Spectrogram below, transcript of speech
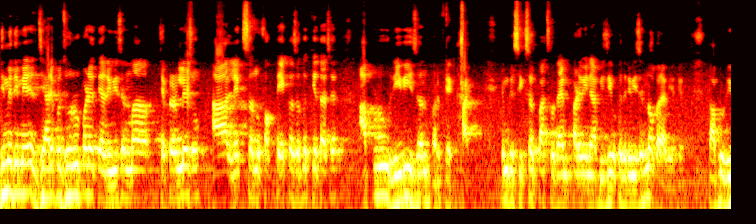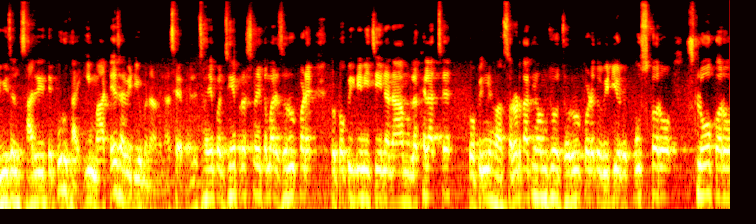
ધીમે ધીમે જ્યારે પણ જરૂર પડે ત્યારે રિવિઝનમાં ચેપ્ટર લેજો. આ લેક્ચરનું ફક્ત એક જ અગત્યતા છે, આપણું રિવિઝન પરફેક્ટ થાય. કેમ કે શિક્ષક પાછો ટાઈમ ફાળવીને આ બીજી વખત રિવિઝન ન કરાવી શકે. તો આપણું રિવિઝન સારી રીતે પૂરું થાય એ માટે જ આ વીડિયો બનાવેલા છે. એટલે જે પણ જે પ્રશ્નની તમારે જરૂર પડે, તો ટોપિકની નીચે એના નામ લખેલા જ છે. ટોપિકને સરળતાથી સમજો જરૂર પડે તો વિડીયોને પુશ કરો સ્લો કરો,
